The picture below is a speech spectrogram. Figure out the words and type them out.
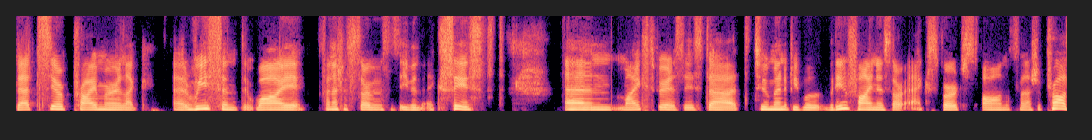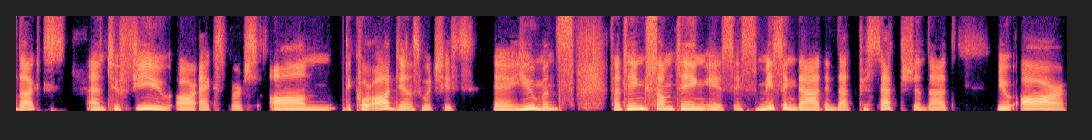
That's your primary like uh, reason why financial services even exist. And my experience is that too many people within finance are experts on financial products, and too few are experts on the core audience, which is uh, humans. So I think something is is missing that in that perception that you are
